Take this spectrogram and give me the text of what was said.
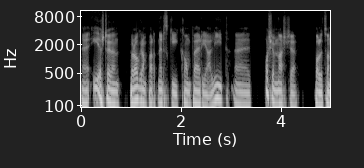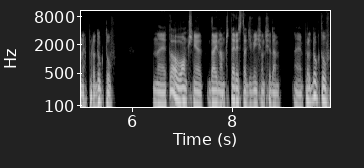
e, i jeszcze jeden program partnerski Comperia Lead, 18 poleconych produktów, E, to łącznie daje nam 497 e, produktów.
